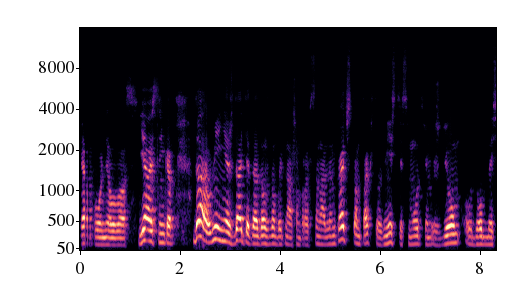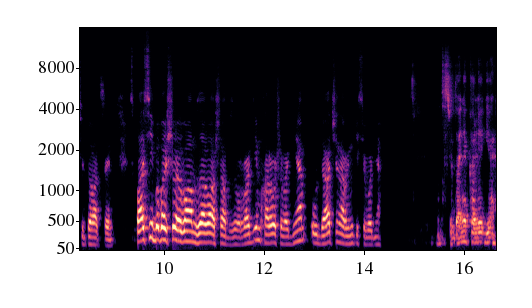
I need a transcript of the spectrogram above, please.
Я понял вас. Ясненько. Да, умение ждать это должно быть нашим профессиональным качеством, так что вместе смотрим, ждем удобной ситуации. Спасибо большое вам за ваш обзор, Вадим. Хорошего дня, удачи на рынке сегодня. До свидания, коллеги.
